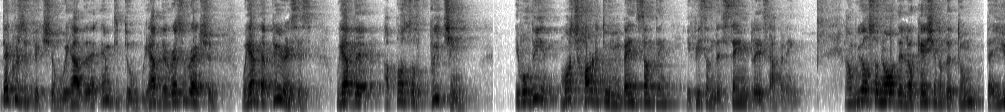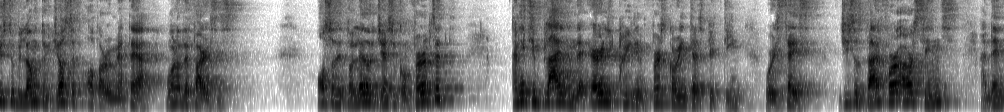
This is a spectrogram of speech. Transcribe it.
the crucifixion, we have the empty tomb, we have the resurrection, we have the appearances, we have the apostles preaching, it will be much harder to invent something if it's on the same place happening. And we also know the location of the tomb that used to belong to Joseph of Arimathea, one of the Pharisees. Also, the Toledot Yeshu confirms it, and it's implied in the early creed in 1 Corinthians 15, where it says, Jesus died for our sins, and then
